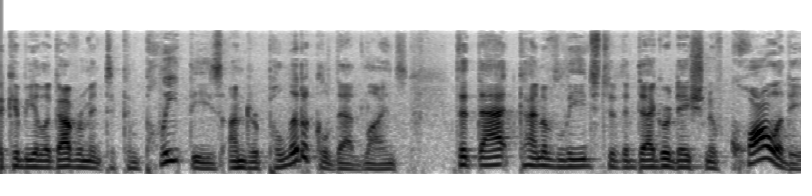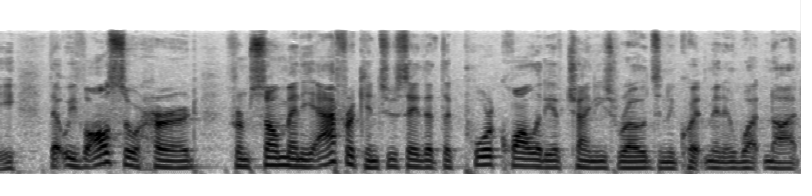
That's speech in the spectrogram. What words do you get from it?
the Kabila government to complete these under political deadlines that that kind of leads to the degradation of quality that we've also heard from so many Africans who say that the poor quality of Chinese roads and equipment and whatnot.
